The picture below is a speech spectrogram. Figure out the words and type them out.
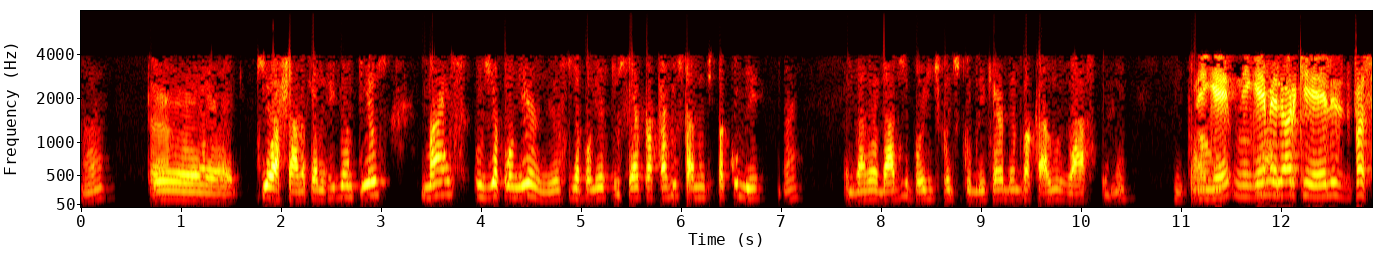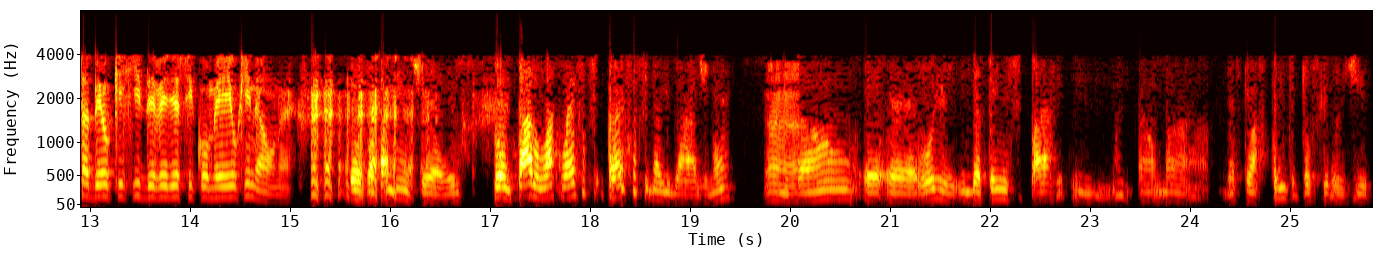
né? Tá. É, que eu achava que eram gigantescos, mas os japoneses, esses japoneses trouxeram para cá justamente para comer, né? Na verdade, depois a gente foi descobrir que era dendrocalus asper, né? Então, ninguém ninguém é. melhor que eles para saber o que, que deveria se comer e o que não, né? Exatamente, é. Eles plantaram lá com essa, para essa finalidade, né? Uhum. Então, é, é, hoje ainda tem esse parque, então, uma, deve ter umas 30 torcidas de,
